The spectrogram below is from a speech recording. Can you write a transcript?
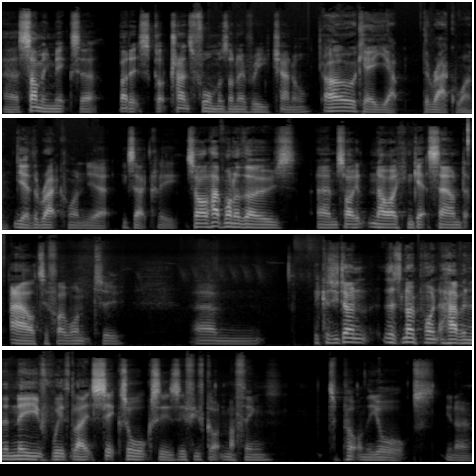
uh, summing mixer but it's got transformers on every channel Oh, okay, yep. The rack one. yeah the rack one yeah exactly so i'll have one of those um so i know i can get sound out if i want to um because you don't there's no point having the neve with like six auxes if you've got nothing to put on the orcs, you know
